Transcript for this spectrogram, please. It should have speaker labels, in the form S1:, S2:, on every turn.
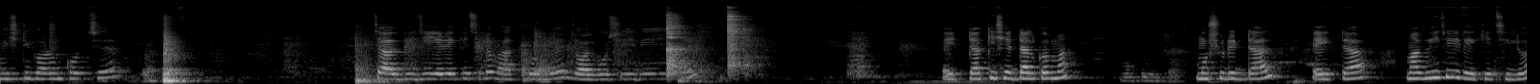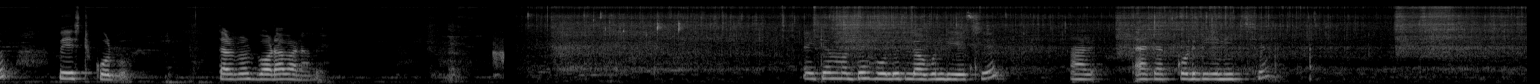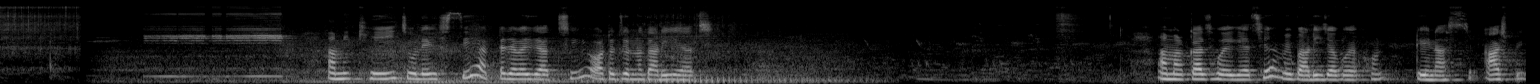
S1: মিষ্টি গরম করছে। চাল ভিজিয়ে রেখেছিল, ভাত করবে, জল বসিয়ে দিয়েছে। এইটা কিসের ডাল কো মা?
S2: মসুরির ডাল।
S1: এইটা মা ভিজিয়ে রেখেছিল, পেস্ট করব। তারপর বড়া বানাবে। এইটার মধ্যে হলুদ লবণ দিয়েছে, আর এক এক করে দিয়ে নিচ্ছে। আমি খেয়েই চলে এসেছি, একটা জায়গায় যাচ্ছি, অটোর জন্য দাঁড়িয়ে আছি। আমার কাজ হয়ে গেছে, আমি বাড়ি যাব এখন, ট্রেন আসছে, আসবে।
